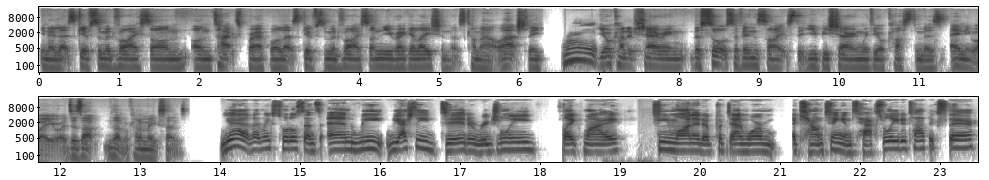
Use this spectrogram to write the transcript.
you know, let's give some advice on on tax prep or let's give some advice on new regulation that's come out. Well, actually, Right. You're kind of sharing the sorts of insights that you'd be sharing with your customers anyway, right? Does that does that kind of make sense? Yeah, that makes total sense. And we we actually did originally like my team wanted to put down more accounting and tax related topics there.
